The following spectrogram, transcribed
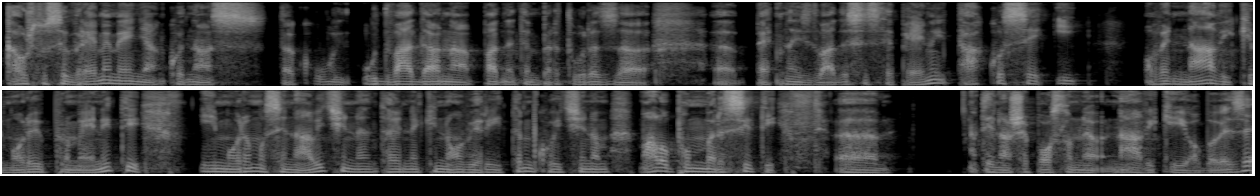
kao što se vreme menja kod nas, tako u, u dva dana padne temperatura za uh, 15-20 stepeni, tako se i ove navike moraju promeniti i moramo se navići na taj neki novi ritam koji će nam malo pomrsiti uh, te naše poslovne navike i obaveze,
